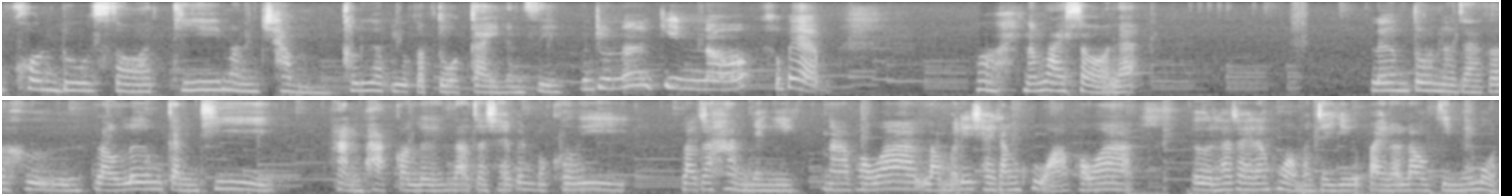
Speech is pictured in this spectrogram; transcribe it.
ทุกคนดูซอสที่มันฉ่ำเคลือบอยู่กับตัวไก่นั้นสิ มันดูน่ากินเนาะ คือแบบน้ำลายสอแล้วเริ่มต้นนะจ๊ะก็คือเราเริ่มกันที่หั่นผักก่อนเลย เราจะใช้เป็นบรอกโคลีเราจะหั่นอย่างนี้นะ เพราะว่าเราไม่ได้ใช้ทั้งหัว เพราะว่าเออถ้าใช้ทั้งหัวมันจะเยอะไปแล้วเรากินไม่หมด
